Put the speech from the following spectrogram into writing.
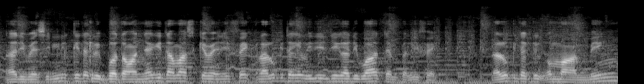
Nah di base ini kita klik potongannya, kita masuk ke main effect, lalu kita klik di jika di bawah tempel effect. Lalu kita klik ombang ambing,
